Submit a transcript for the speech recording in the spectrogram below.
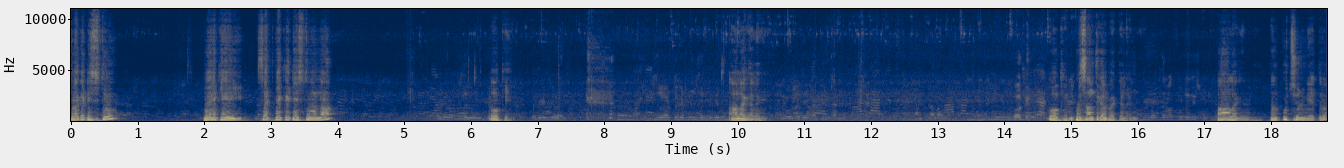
ప్రకటిస్తూ వీరికి సర్టిఫికెట్ ఇస్తూ ఉన్నా ఓకే. అలాగే అలాగే. ఓకే. ఇప్పుడు సంతకాలు పెట్టాలండి. అలాగే. నన్ను కూర్చోండి మీ ఇద్దరు.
